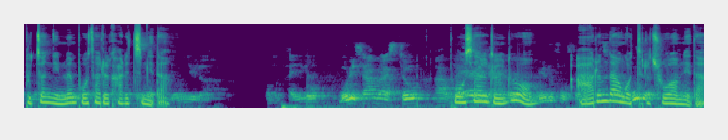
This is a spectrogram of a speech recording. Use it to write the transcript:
부처님은 보살을 가르칩니다. 보살들도 아름다운 것들을 좋아합니다.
